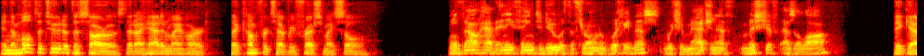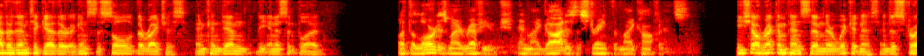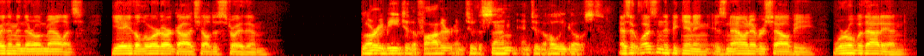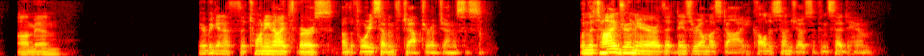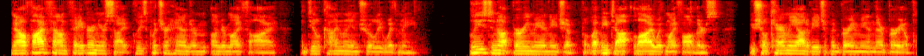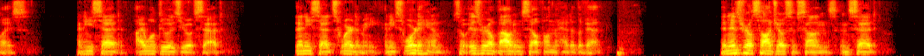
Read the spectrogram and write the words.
In the multitude of the sorrows that I had in my heart, Thy comforts have refreshed my soul. Wilt thou have anything to do with the throne of wickedness, which imagineth mischief as a law? They gather them together against the soul of the righteous, and condemn the innocent blood. But the Lord is my refuge, and my God is the strength of my confidence. He shall recompense them their wickedness, and destroy them in their own malice. Yea, the Lord our God shall destroy them. Glory be to the Father, and to the Son, and to the Holy Ghost. As it was in the beginning, is now, and ever shall be, world without end. Amen. Here beginneth the twenty-ninth verse of the forty-seventh chapter of Genesis. When the time drew near that Israel must die, he called his son Joseph and said to him, Now if I have found favor in your sight, please put your hand um, under my thigh, and deal kindly and truly with me. Please do not bury me in Egypt, but let me lie with my fathers. You shall carry me out of Egypt and bury me in their burial place. And he said, I will do as you have said. Then he said, Swear to me. And he swore to him. So Israel bowed himself on the head of the bed. Then Israel saw Joseph's sons, and said,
